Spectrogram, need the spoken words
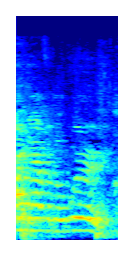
God having a word.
